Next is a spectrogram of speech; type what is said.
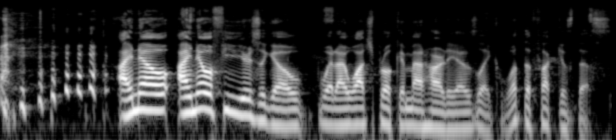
I know, I know. A few years ago, when I watched Broken Matt Hardy, I was like, "What the fuck is this?"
